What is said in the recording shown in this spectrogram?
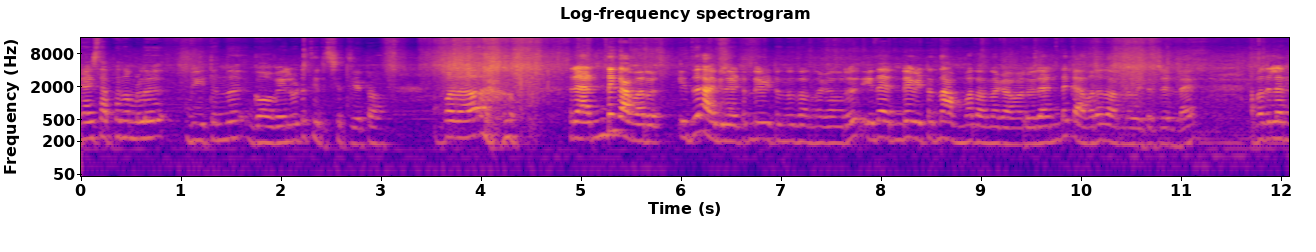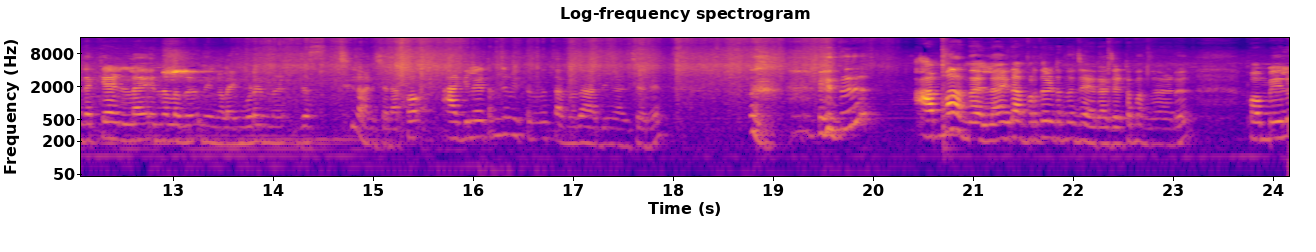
ഗൈസ് അപ്പം നമ്മൾ വീട്ടിൽ നിന്ന് ഗോവയിലോട്ട് തിരിച്ചെത്തി കേട്ടോ അപ്പോൾ അതാ രണ്ട് കവറ് ഇത് അഖിലേട്ടന്റെ വീട്ടിൽ നിന്ന് തന്ന കവറ് ഇത് എന്റെ വീട്ടിൽ നിന്ന് അമ്മ തന്ന കവറ് രണ്ട് കവറ് തന്നു വിട്ടിട്ടുണ്ട്. അപ്പോൾ അതിൽ എന്തൊക്കെയാണ് ഉള്ളത് എന്നുള്ളത് നിങ്ങളെയും കൂടെ ഒന്ന് ജസ്റ്റ് കാണിച്ചു തരാം. അപ്പോൾ അഖിലേട്ടന്റെ വീട്ടിൽ നിന്ന് തന്നത് ആദ്യം കാണിച്ചത് ഇത് അമ്മ തന്നതല്ല ഇത് അപ്പുറത്ത് വീട്ടിൽ നിന്ന് ജയരാജേട്ടൻ തന്നതാണ്. പൊമ്മയിൽ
